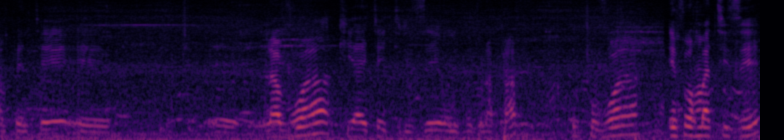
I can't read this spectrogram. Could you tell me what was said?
emprunter la voie qui a été utilisée au niveau de la PAF pour pouvoir informatiser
